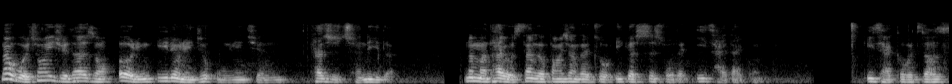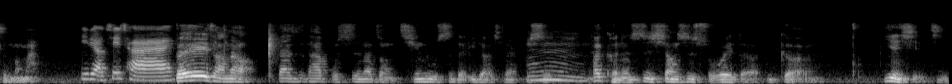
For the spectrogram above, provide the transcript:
那伟创医学它是从二零一六年就五年前开始成立的。那么它有三个方向在做，一个是所谓的医材代工。医材各位知道是什么吗？医疗器材。非常的好，但是它不是那种侵入式的医疗器材，不是，它可能是像是所谓的一个验血机。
